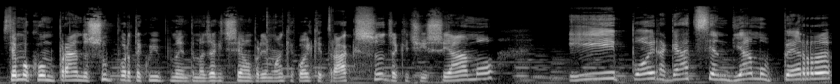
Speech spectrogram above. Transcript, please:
Stiamo comprando support equipment, ma già che ci siamo prendiamo anche qualche Trax, già che ci siamo. E poi ragazzi andiamo per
